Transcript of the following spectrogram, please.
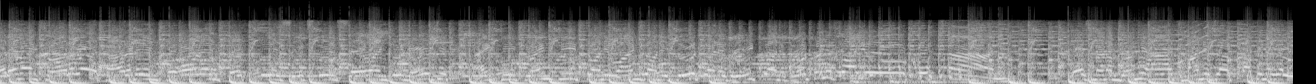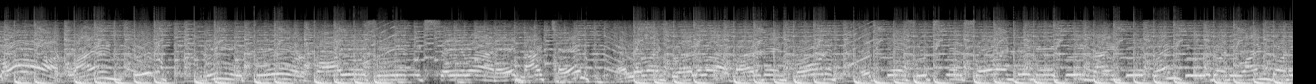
eleven twelve thirteen fourteen fifteen sixteen seventeen eighteen nineteen twenty twenty one koninklijk, iconic road coming for you, Kuptan. Yes, madam, Dhoni hat, manage up, cutting a lock. One, two, three, four, five, six, seven, eight, nine, ten, eleven, twelve, thirteen, fourteen, fifteen, sixteen, seventeen, eighteen, nineteen, twenty. 22, 23, 4,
